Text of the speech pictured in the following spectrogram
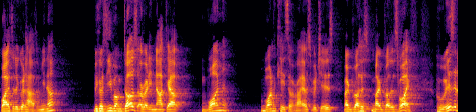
why is it a good havamina? Because yivam does already knock out one, one case of arayos, which is my brother's, my brother's wife, who is an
